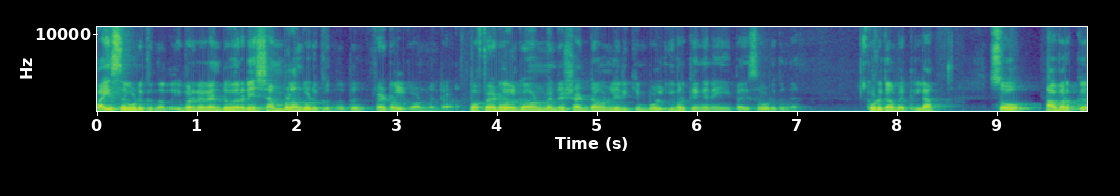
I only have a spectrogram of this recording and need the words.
പൈസ കൊടുക്കുന്നത് ഇവരുടെ രണ്ടുപേരുടെയും ശമ്പളം കൊടുക്കുന്നത് ഫെഡറൽ ഗവൺമെന്റാണ് അപ്പോൾ ഫെഡറൽ ഗവൺമെന്റ് ഷട്ട് ഡൗണിലിരിക്കുമ്പോൾ ഇവർക്ക് എങ്ങനെ ഈ പൈസ കൊടുക്കുന്നത് കൊടുക്കാൻ പറ്റില്ല. സോ അവർക്ക്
